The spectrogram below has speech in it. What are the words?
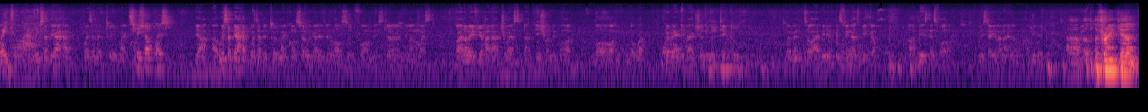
Way too loud. Recently, I had presented to you my concern. Speak up, please. Yeah, uh, recently I had presented to you my concern regarding the lawsuit for Mr. So I don't know if you had addressed that issue on the board or, or what preventive action you will take to prevent. So I believe this thing has become uh, business for Mr. Ilan. Uh, Frank, um,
